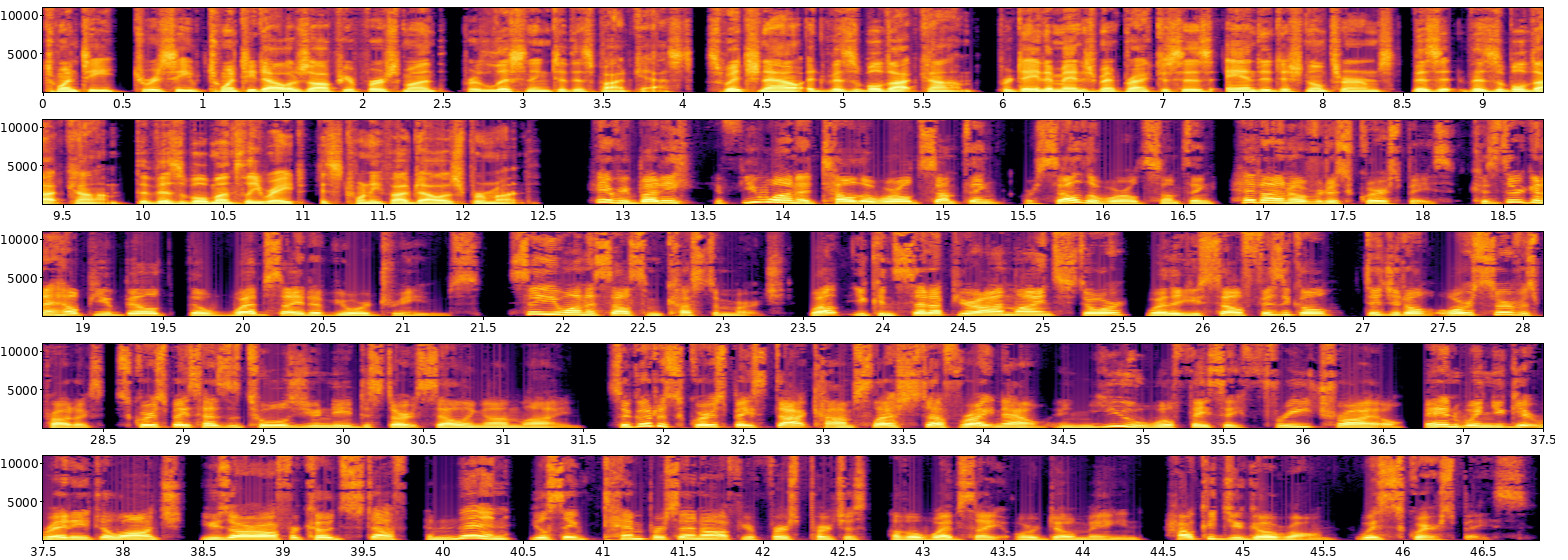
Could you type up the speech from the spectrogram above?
STUFF20 to receive $20 off your first month for listening to this podcast. Switch now at visible.com. For data management practices and additional terms, visit visible.com. The visible monthly rate is $25 per month. Hey, everybody. If you want to tell the world something or sell the world something, head on over to Squarespace because they're going to help you build the website of your dreams. Say you want to sell some custom merch. Well, you can set up your online store, whether you sell physical, digital, or service products. Squarespace has the tools you need to start selling online. So go to squarespace.com slash stuff right now and you will face a free trial. And when you get ready to launch, use our offer code STUFF and then you'll save 10% off your first purchase of a website or domain. How could you go wrong with Squarespace?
